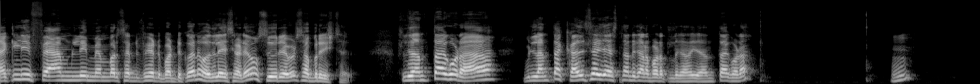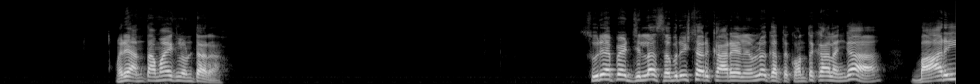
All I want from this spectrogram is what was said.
నకిలీ ఫ్యామిలీ మెంబర్ సర్టిఫికేట్ పట్టుకొని వదిలేసాడేమో సూర్యాపేట సబ్ రిజిస్టర్. అసలు ఇదంతా కూడా వీళ్ళంతా కలిసే చేస్తున్నట్టు కనపడుతుంది కదా ఇదంతా కూడా. మరి అంత అమాయకులు ఉంటారా? సూర్యాపేట జిల్లా సబ్ రిజిస్టార్ కార్యాలయంలో గత కొంతకాలంగా భారీ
